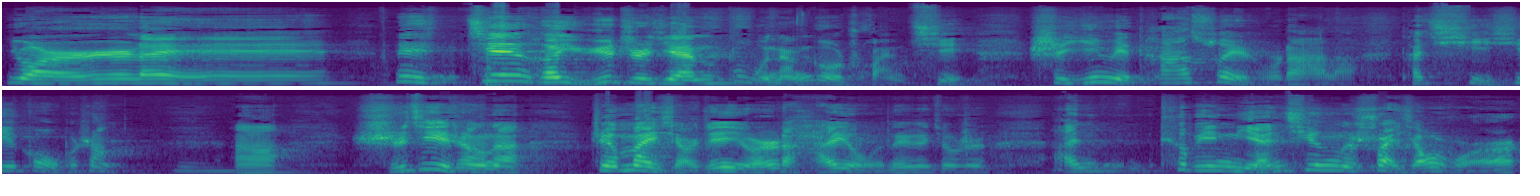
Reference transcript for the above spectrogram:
鱼儿嘞，那金和鱼之间不能够喘气，是因为他岁数大了，他气息够不上啊。实际上呢。这卖小金鱼儿的，还有那个就是哎，特别年轻的帅小伙儿，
